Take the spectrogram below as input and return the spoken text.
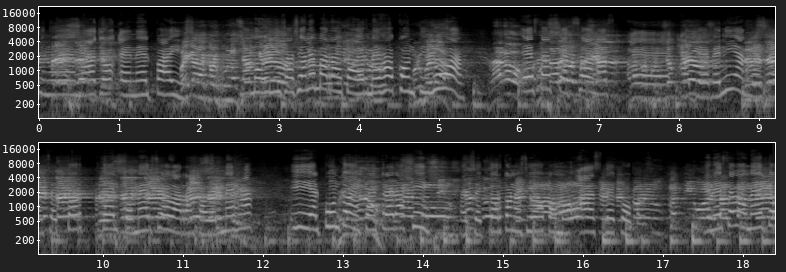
19 de mayo en el país. La movilización en Barranca Bermeja continúa. Estas personas eh, que venían desde el sector del comercio de Barranca Bermeja y el punto de encuentro era aquí, el sector conocido como As de Copas. En este momento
